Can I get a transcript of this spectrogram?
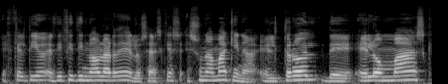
es que el tío es difícil no hablar de él. O sea, es que es una máquina. El troll de Elon Musk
